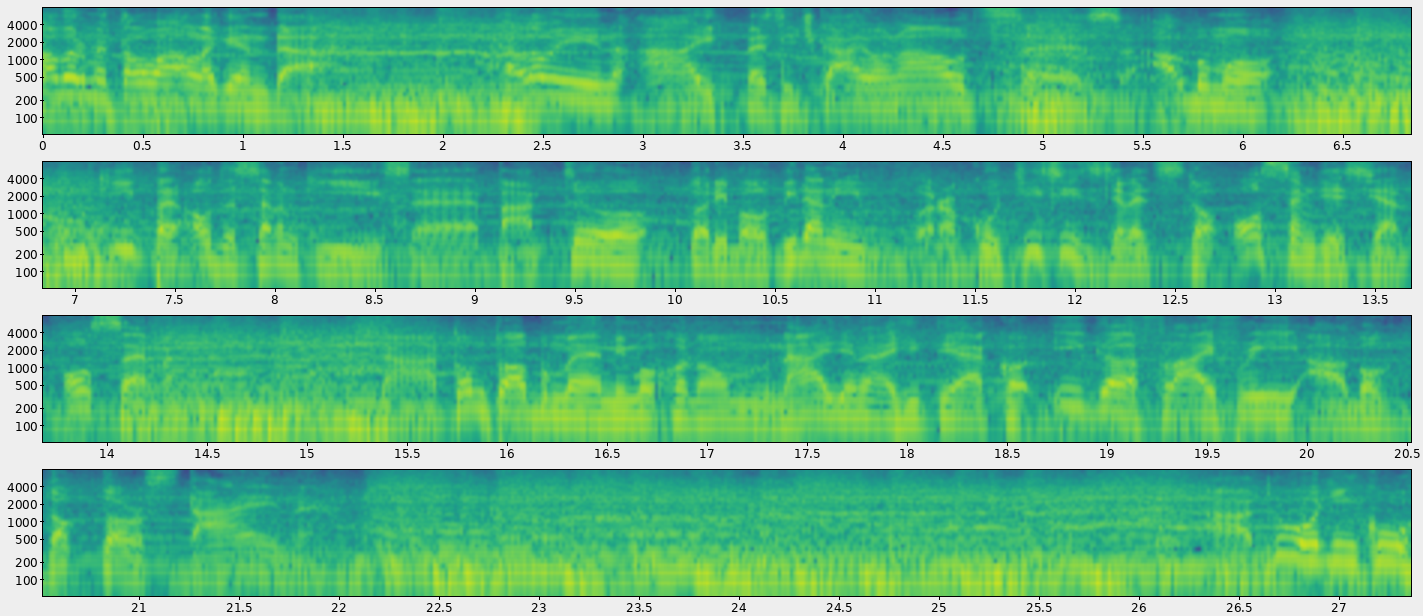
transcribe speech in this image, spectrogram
Power metalová legenda Halloween a ich pesnička I Want Out z albumu Keeper of the Seven Keys eh, Part 2, ktorý bol vydaný v roku 1988. Na tomto albume mimochodom nájdeme aj hity ako Eagle Fly Free alebo Dr. Stein. A druhú hodinku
